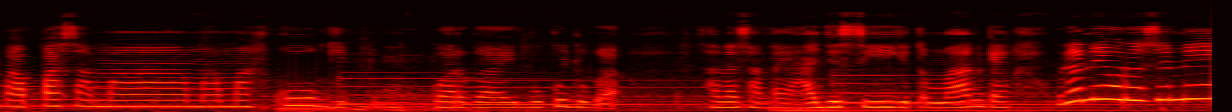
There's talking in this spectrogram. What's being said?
papa sama mamahku gitu. Keluarga ibuku juga santai-santai aja sih gitu man kayak udah nih urusin nih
